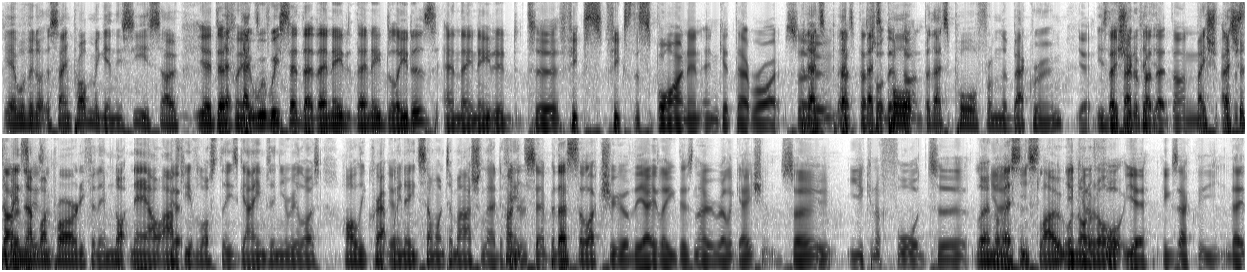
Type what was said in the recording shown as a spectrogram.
Yeah, well, they've got the same problem again this year. So Yeah, definitely. that's- we, we said that they need they need leaders and they needed to fix fix the spine and, and get that right. So but that's that's that's, that's, what poor, they've done. But that's poor from the back room. Yeah. is They the should have had that done They, sh- at that should have been of number one priority for them. Not now after Yep. you've lost these games and you realise, holy crap, we need someone to marshal our defence. Hundred percent. but that's the luxury of the A League. There's no relegation, so you can afford to Learn the lesson you- slow or not can at all. Yeah, exactly. They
